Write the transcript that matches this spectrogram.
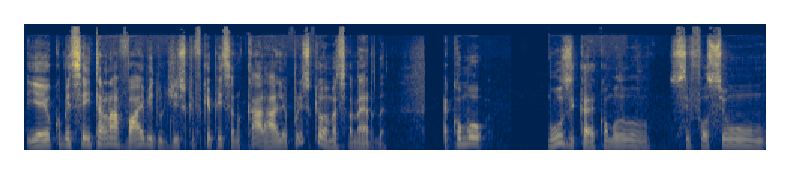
E aí eu comecei a entrar na vibe do disco e fiquei pensando, caralho, é por isso que eu amo essa merda. É como. Música é como se fosse um.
